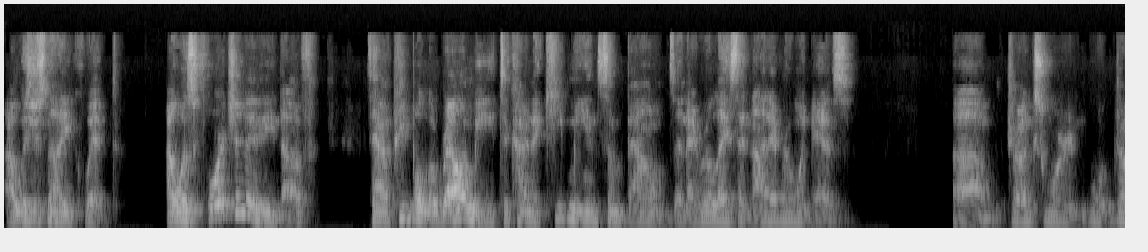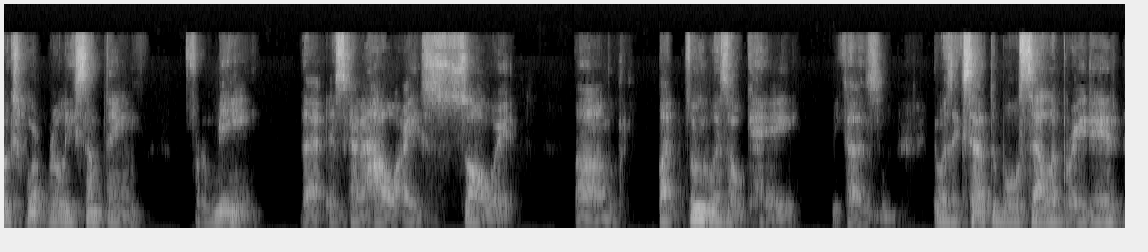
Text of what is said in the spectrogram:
I was just not equipped. I was fortunate enough to have people around me to kind of keep me in some bounds. And I realized that not everyone is. Um, drugs weren't drugs weren't really something for me. That is kind of how I saw it. Um, but food was okay because it was acceptable, celebrated,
